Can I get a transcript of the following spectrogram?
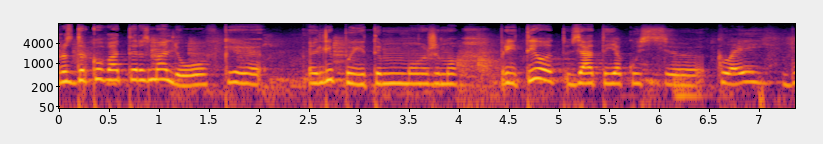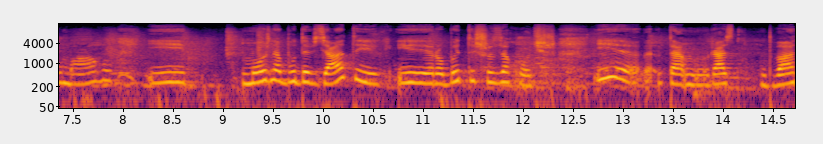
Роздрукувати розмальовки, ліпити можемо прийти, от взяти якусь е, клей, бумагу, і можна буде взяти їх і робити, що захочеш. І е, там раз-два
